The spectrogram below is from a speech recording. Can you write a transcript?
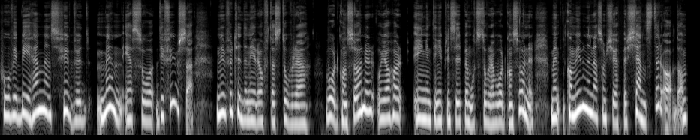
HVB-hemmens huvudmän är så diffusa. Nu för tiden är det ofta stora vårdkoncerner och jag har ingenting i princip emot stora vårdkoncerner. Men kommunerna som köper tjänster av dem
